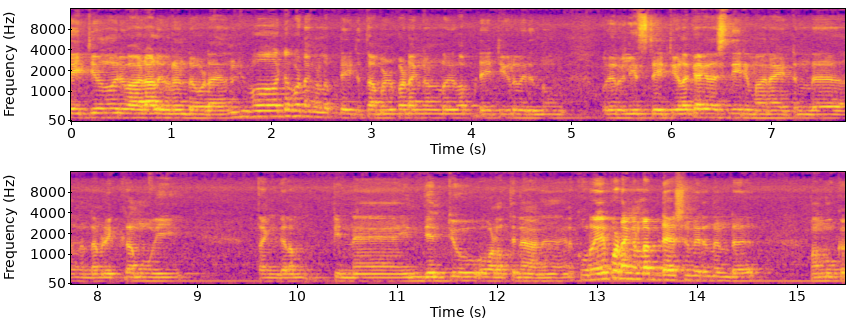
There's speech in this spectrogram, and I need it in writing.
വെയിറ്റ് ചെയ്യുന്ന ഒരുപാട് ആളുകളുണ്ട് ഇവിടെ. ഒരുപാട് പടങ്ങൾ അപ്ഡേറ്റ് തമിഴ് പടങ്ങളിൽ അപ്ഡേറ്റുകൾ വരുന്നു. ഒരു റിലീസ് ഡേറ്റുകളൊക്കെ ഏകദേശം തീരുമാനമായിട്ടുണ്ട്. നമ്മുടെ വിക്രം മൂവി തങ്കളം പിന്നെ ഇന്ത്യൻ ടു ഓണത്തിനാണ്. അങ്ങനെ കുറേ പടങ്ങളിൽ അപ്ഡേഷൻ വരുന്നുണ്ട്. മമ്മൂക്ക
